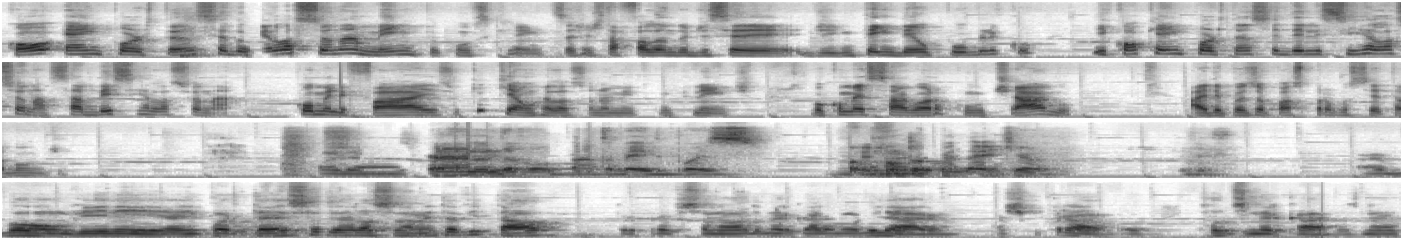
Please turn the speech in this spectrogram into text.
qual é a importância do relacionamento com os clientes? A gente está falando de, ser, de entender o público e qual que é a importância dele se relacionar, saber se relacionar. Como ele faz, o que, que é um relacionamento com o cliente. Vou começar agora com o Thiago, aí depois eu passo para você, tá bom, Di? Olha, a Ananda voltar também depois. Vamos tocando aí que eu, eu vejo. É bom, Vini, a importância do relacionamento é vital para o profissional do mercado imobiliário. Acho que para todos os mercados, né?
